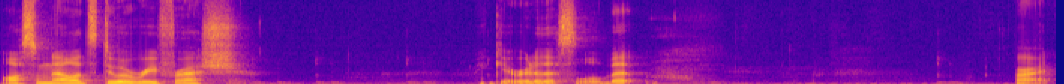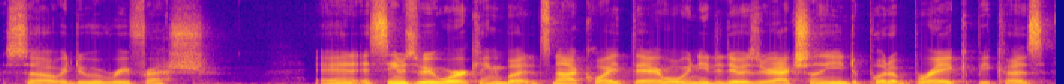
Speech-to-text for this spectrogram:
Awesome, now let's do a refresh. Get rid of this a little bit. All right, so we do a refresh and it seems to be working, but it's not quite there. What we need to do is we actually need to put a break because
